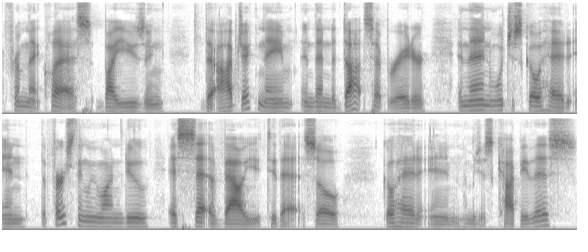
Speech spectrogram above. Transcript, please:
from that class by using the object name and then the dot separator and then we'll just go ahead and the first thing we want to do is set a value to that. So go ahead and let me just copy this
